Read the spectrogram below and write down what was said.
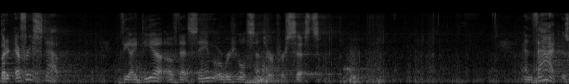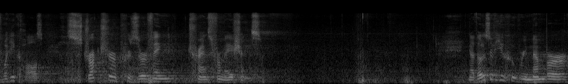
But at every step, the idea of that same original center persists. And that is what he calls structure preserving transformations. Now, those of you who remember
